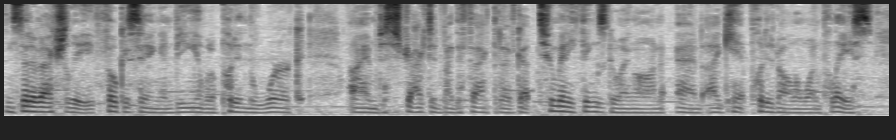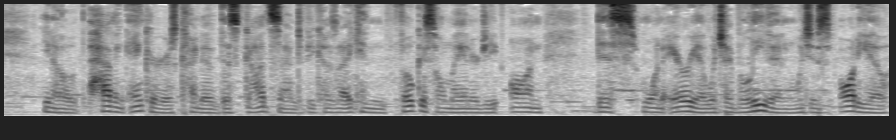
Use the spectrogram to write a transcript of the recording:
instead of actually focusing and being able to put in the work, I'm distracted by the fact that I've got too many things going on and I can't put it all in one place. You know, having Anchor is kind of this godsend because I can focus all my energy on this one area, which I believe in, which is audio,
